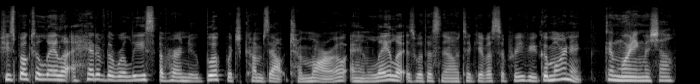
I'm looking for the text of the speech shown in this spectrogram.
She spoke to Leila ahead of the release of her new book, which comes out tomorrow. And Leila is with us now to give us a preview. Good morning. Good morning, Michelle.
